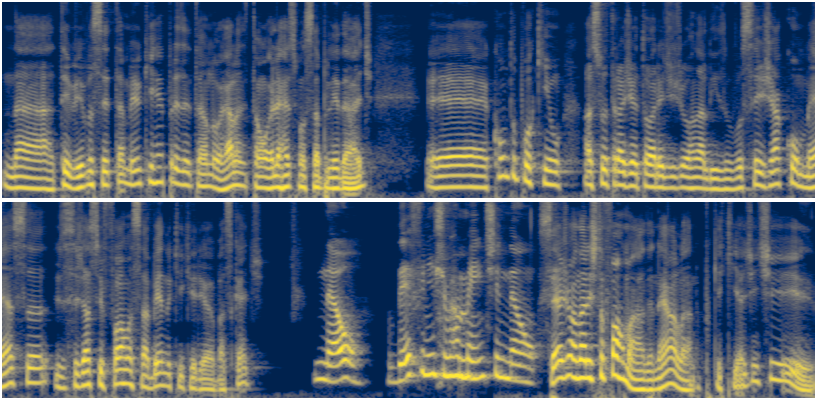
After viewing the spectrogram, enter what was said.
na TV você tá meio que representando elas, então olha a responsabilidade. É, conta um pouquinho a sua trajetória de jornalismo. Você já começa, você já se forma sabendo que queria basquete? Não, definitivamente não. Você é jornalista formada, né, Alana? Porque aqui a gente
